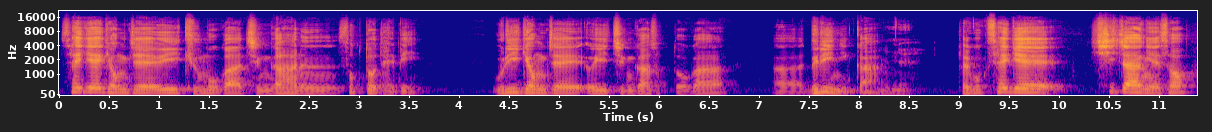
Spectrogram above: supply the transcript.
세계 경제의 규모가 증가하는 속도 대비 우리 경제의 증가 속도가 어, 느리니까 예, 결국 세계 시장에서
